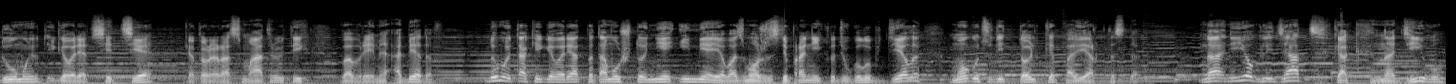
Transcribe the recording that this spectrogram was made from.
думают и говорят все те, которые рассматривают их во время обедов. Думаю, так и говорят, потому что, не имея возможности проникнуть вглубь дела, могут судить только поверхностно. На нее глядят, как на диву,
